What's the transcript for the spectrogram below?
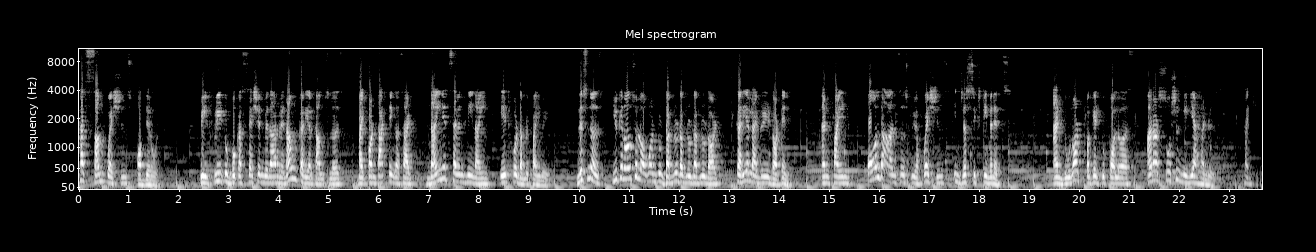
have some questions of their own. Feel free to book a session with our renowned career counselors by contacting us at 98739 84558. Listeners, you can also log on to www.careerlibrary.in and find all the answers to your questions in just 60 minutes. And do not forget to follow us on our social media handles. Thank you.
